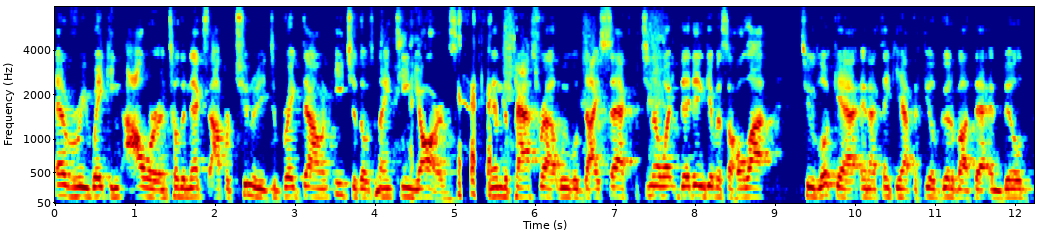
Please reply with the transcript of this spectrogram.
every waking hour until the next opportunity to break down each of those 19 yards and the pass route we will dissect. But you know what? They didn't give us a whole lot to look at. And I think you have to feel good about that and build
